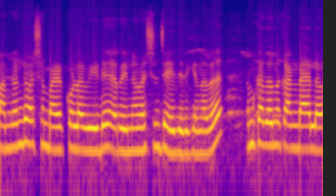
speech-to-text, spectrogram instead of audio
പന്ത്രണ്ട് വർഷം പഴക്കമുള്ള വീട് റിനോവേഷൻ ചെയ്തിരിക്കുന്നത്. നമുക്കതൊന്ന് കണ്ടാലോ?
